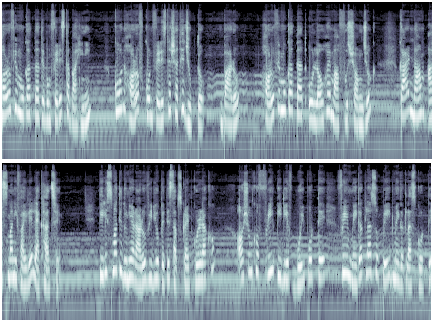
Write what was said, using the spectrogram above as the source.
হরফে মুকাত্তাত এবং ফেরেস্তা বাহিনী, কোন হরফ কোন ফেরেস্তার সাথে যুক্ত? বারো, হরফে মুকাত্তাত ও লৌহে মাহফুজ সংযোগ, কার নাম আসমানি ফাইলে লেখা আছে? তিলিসমাতি দুনিয়ার আরও ভিডিও পেতে সাবস্ক্রাইব করে রাখো। অসংখ্য ফ্রি পিডিএফ বই পড়তে ফ্রি মেগা ক্লাস ও পেইড মেগা ক্লাস করতে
